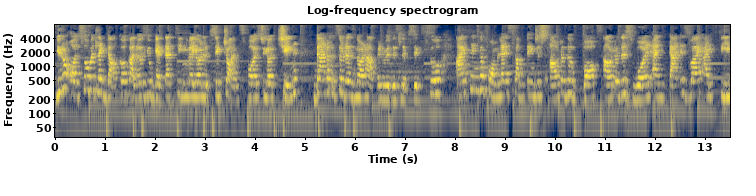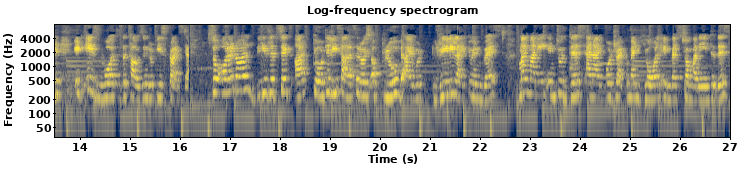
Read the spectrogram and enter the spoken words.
you know also with like darker colors you get that thing where your lipstick transfers to your chin. That also does not happen with this lipstick. So I think the formula is something just out of the box out of this world and that is why I feel it is worth the thousand rupees price tag. So all in all, these lipsticks are totally Sarah Sarosh approved. I would really like to invest my money into this and I would recommend you all invest your money into this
